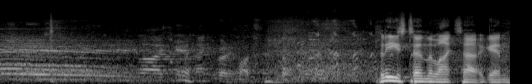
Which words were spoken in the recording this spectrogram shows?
Yay! Like. Thank you very much. Please turn the lights out again.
